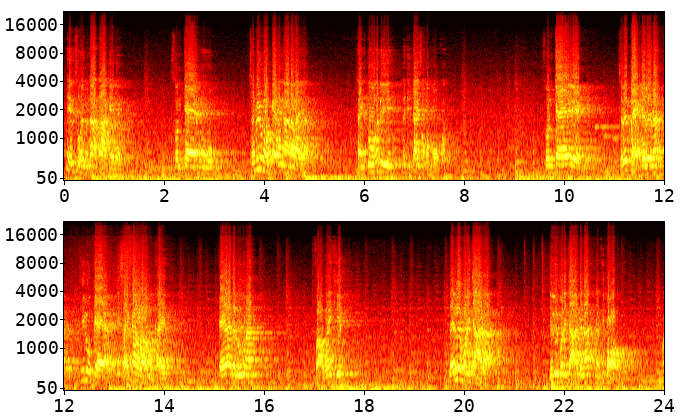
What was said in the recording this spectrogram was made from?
ไม่เห็นสวยเหมือนหน้าตาแกเลย ส่วนแกกูฉันไม่รู้หรอกแกทำงานอะไรอะ แต่งตัวก็ดีแต่จิตใจสกปรกอะ ส่วนแกเองจะไม่แปลกใจเลยนะ ที่ลูกแกที่ใส่ก้าวร้าวเหมือนใคร แกน่าจะรู้นะ ฝากไว้ให้คิด และเรื่องบริจาคอะอย่าลืมบริจาคด้วยนะ อย่างที่บอก ไป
